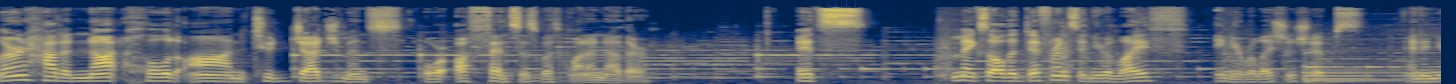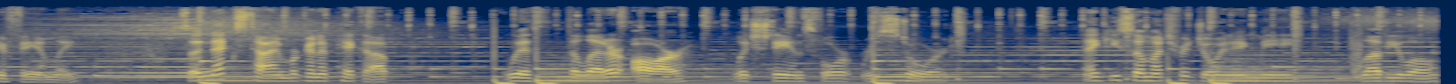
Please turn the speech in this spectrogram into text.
Learn how to not hold on to judgments or offenses with one another. It's it makes all the difference in your life, in your relationships, and in your family. So next time we're going to pick up with the letter R, which stands for restored. Thank you so much for joining me. Love you all.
